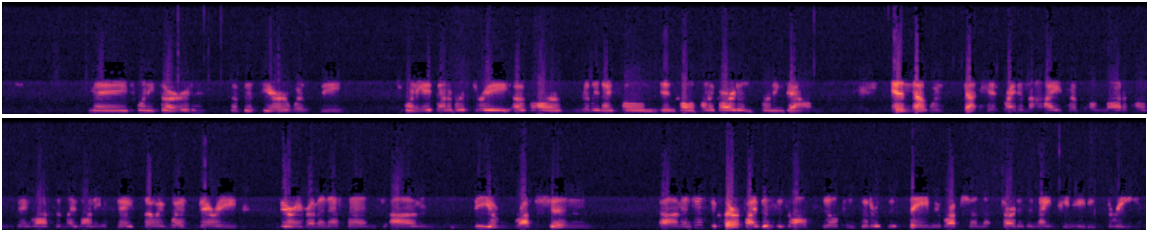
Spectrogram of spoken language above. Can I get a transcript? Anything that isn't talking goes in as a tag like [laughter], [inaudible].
May 23rd of this year was the 28th anniversary of our really nice home in Kalapana Gardens burning down, and that was that hit right in the height of a lot of homes being lost in Leilani Estate. So it was very, very reminiscent. Um, the eruption Um, and just to clarify, this is all still considered the same eruption that started in 1983.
